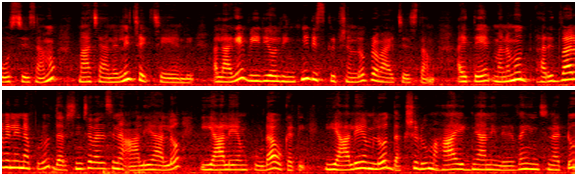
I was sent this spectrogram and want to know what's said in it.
పోస్ట్ చేశాము. మా ఛానల్ని చెక్ చేయండి. అలాగే వీడియో లింక్ని డిస్క్రిప్షన్లో ప్రొవైడ్ చేస్తాము. అయితే మనము హరిద్వార్ వెళ్ళినప్పుడు దర్శించవలసిన ఆలయాల్లో ఈ ఆలయం కూడా ఒకటి. ఈ ఆలయంలో దక్షుడు మహాయజ్ఞాన్ని నిర్వహించినట్టు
